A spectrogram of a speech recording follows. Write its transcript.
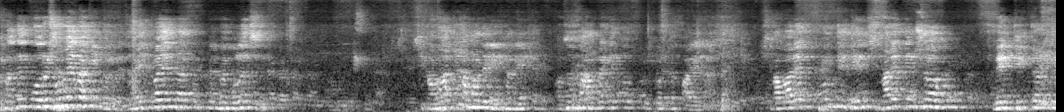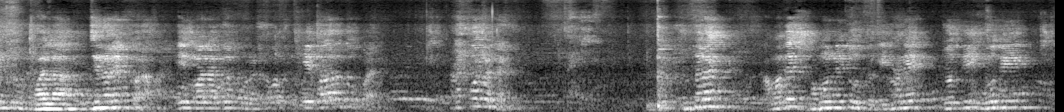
আমাদের পৌরসভাই বা কি করবে? জাহিদ ভাই তার বলেছেন, সাভারটা আমাদের এখানে, অথচ আমরা কিন্তু কি করতে পারি না। সাভারে প্রতিদিন সাড়ে তিনশো মেট্রিক টন কিন্তু ময়লা জেনারেট করা হয়। এই ময়লাগুলো পৌরসভা বলারও তো উপায় তারা করবেটা? সুতরাং আমাদের সমন্বিত উদ্যোগ। এখানে যদি নদী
